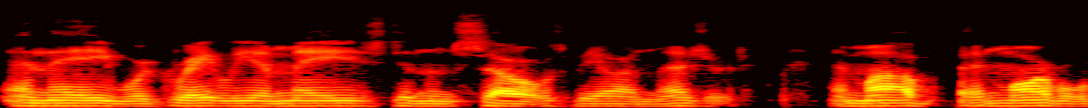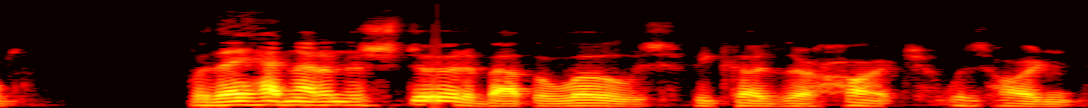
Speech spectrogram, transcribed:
and they were greatly amazed in themselves beyond measure, and, and marveled for they had not understood about the loaves, because their heart was hardened.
